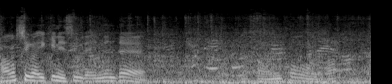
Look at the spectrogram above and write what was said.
아가씨가 있긴 있습니다. 있는데, 인터뷰인가?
